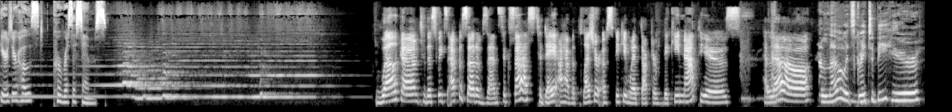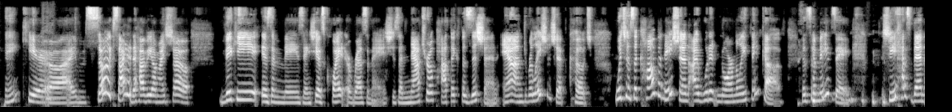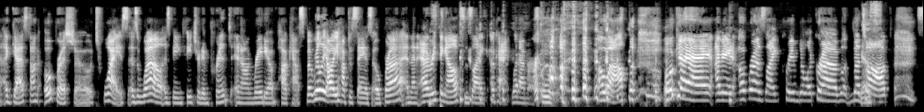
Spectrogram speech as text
Here's your host, Carissa Sims. Welcome to this week's episode of Zen Success. Today I have the pleasure of speaking with Dr. Vicki Matthews. Hello. Hello, it's great to be here. Thank you. I'm so excited to have you on my show. Vicki is amazing. She has quite a resume. She's a naturopathic physician and relationship coach which is a combination I wouldn't normally think of. It's amazing. she has been a guest on Oprah's show twice, as well as being featured in print and on radio and podcasts. But really, all you have to say is Oprah, and then everything else is like, okay, whatever. Oh, wow. okay. I mean, Oprah is like cream de la creme, the yes. top.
